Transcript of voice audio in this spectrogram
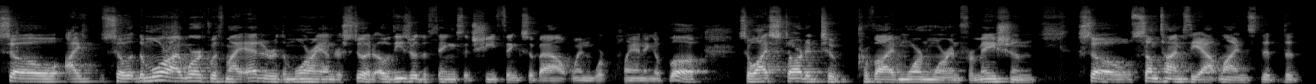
So I so the more I worked with my editor, the more I understood, oh, these are the things that she thinks about when we're planning a book. So I started to provide more and more information. So sometimes the outlines the the,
